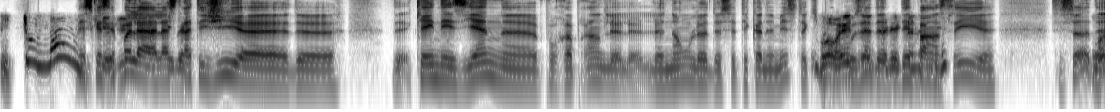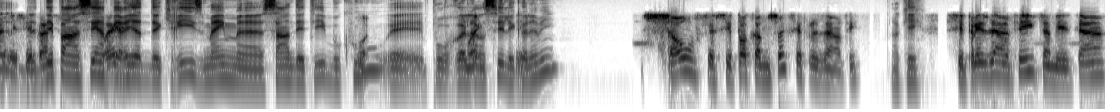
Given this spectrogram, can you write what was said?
Mais tout le monde. Mais est-ce que c'est pas la, stratégie euh, de keynésienne, euh, pour reprendre le, nom de cet économiste qui proposait de, dépenser. Euh, c'est ça, de, dépenser en période de crise, même s'endetter beaucoup pour relancer l'économie? Sauf que c'est pas comme ça que c'est présenté. OK. C'est présenté comme étant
